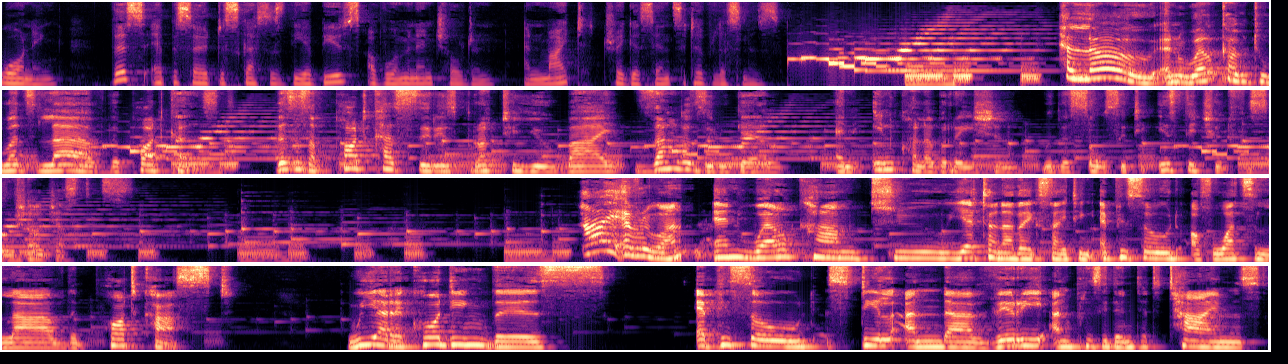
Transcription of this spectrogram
Warning this episode discusses the abuse of women and children and might trigger sensitive listeners. Hello, and welcome to What's Love, the podcast. This is a podcast series brought to you by Zanga Zulu Girl and in collaboration with the Soul City Institute for Social Justice. Everyone, and welcome to yet another exciting episode of What's Love, the podcast. We are recording this episode still under very unprecedented times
